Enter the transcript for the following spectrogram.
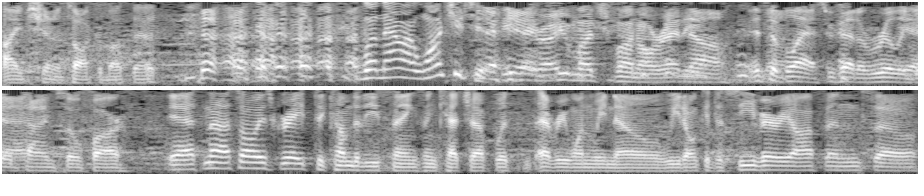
I shouldn't talk about that. Well, now I want you to. He's had too much fun already. No, it's a blast. We've had a really Yeah. good time so far. Yeah, no, it's always great to come to these things and catch up with everyone we know. We don't get to see very often, so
